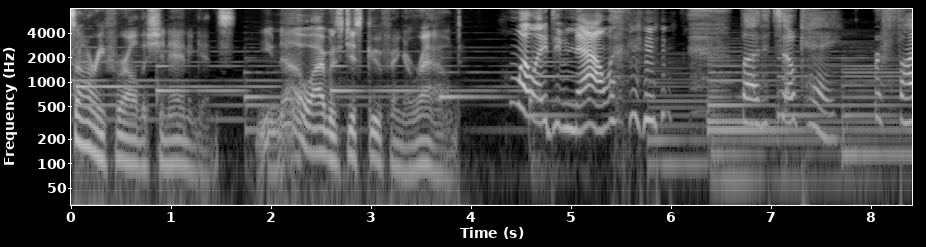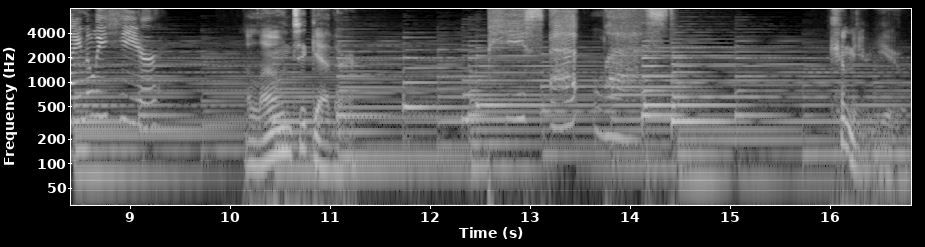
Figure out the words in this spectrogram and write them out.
Sorry for all the shenanigans. You know I was just goofing around. Well, I do now. but it's okay. We're finally here. Alone together. Peace at last. Come here, you.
